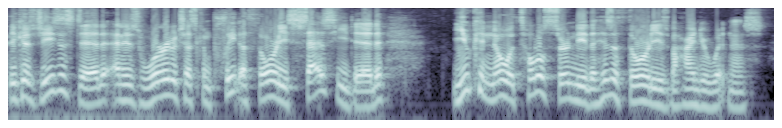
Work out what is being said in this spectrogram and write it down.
Because Jesus did, and his word, which has complete authority, says he did, you can know with total certainty that his authority is behind your witness.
